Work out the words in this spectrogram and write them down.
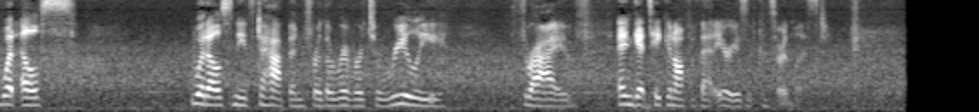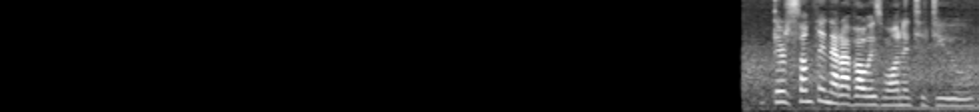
what else what else needs to happen for the river to really thrive and get taken off of that areas of concern list there's something that I've always wanted to do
